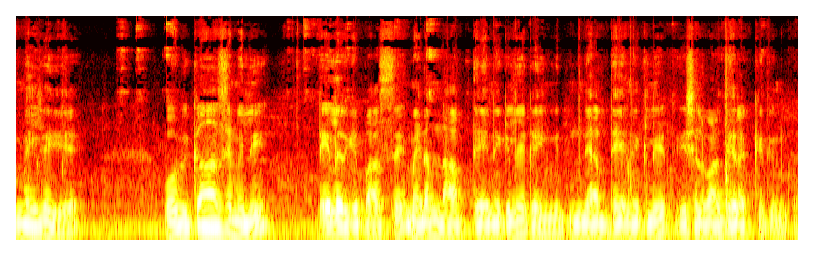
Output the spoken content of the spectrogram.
मिल गई है। वो भी कहाँ से मिली? टेलर के पास से। मैडम नाप देने के लिए गई हुई नाप देने के लिए ये शलवार दे रखी थी उनको।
